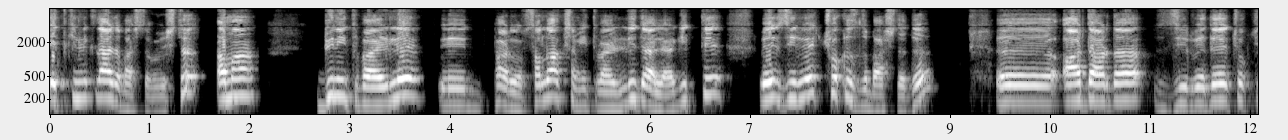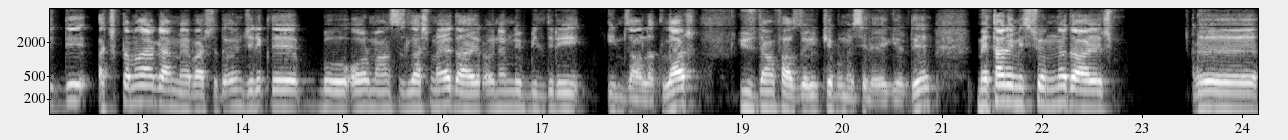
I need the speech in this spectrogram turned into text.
etkinlikler de başlamamıştı. Ama dün itibariyle, e, pardon salı akşam itibariyle liderler gitti ve zirve çok hızlı başladı. E, arda arda zirvede çok ciddi açıklamalar gelmeye başladı. Öncelikle bu ormansızlaşmaya dair önemli bir bildiri imzaladılar. Yüzden fazla ülke bu meseleye girdi. Metan emisyonuna dair ee,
